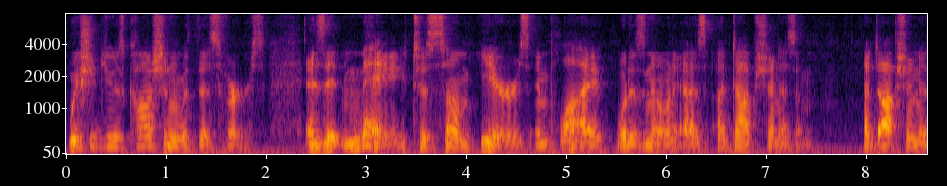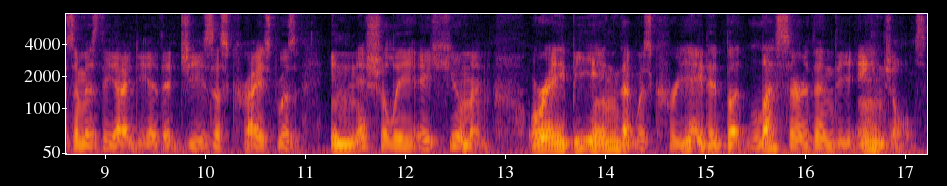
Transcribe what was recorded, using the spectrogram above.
We should use caution with this verse, as it may, to some ears, imply what is known as adoptionism. Adoptionism is the idea that Jesus Christ was initially a human, or a being that was created but lesser than the angels.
